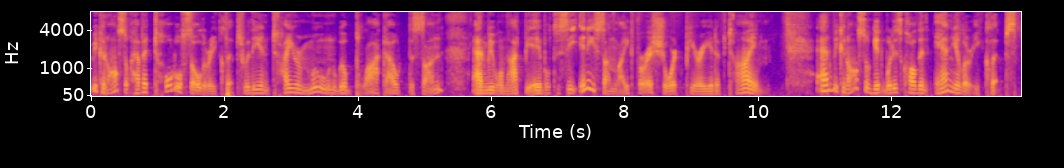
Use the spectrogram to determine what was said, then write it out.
We can also have a total solar eclipse where the entire moon will block out the sun and we will not be able to see any sunlight for a short period of time. And we can also get what is called an annular eclipse.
